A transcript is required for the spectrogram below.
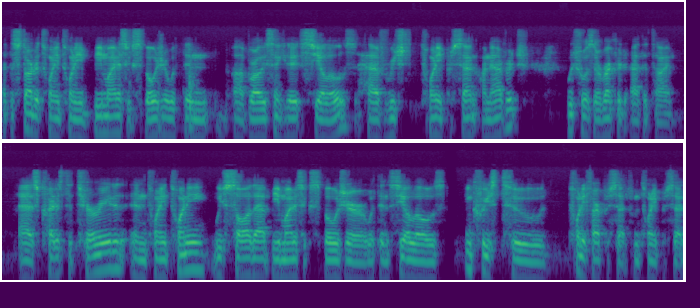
at the start of 2020, B minus exposure within uh, broadly syndicated CLOs have reached 20% on average, which was a record at the time. As credits deteriorated in 2020, we saw that B minus exposure within CLOs increased to 25% from 20%,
